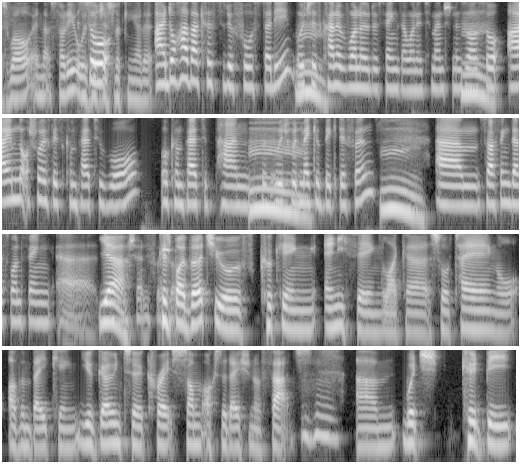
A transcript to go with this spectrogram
as well in that study, or was So, it just looking at it? I don't have access to the full study, which Hmm. is kind of one of the things I wanted to mention as well. So I'm not sure if it's compared to raw or compared to pan, so, which would make a big difference. Um, so I think that's one thing uh, to yeah, because sure. by virtue of cooking anything like uh, sautéing or oven baking, you're going to create some oxidation of fats, Mm-hmm. um, which could be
